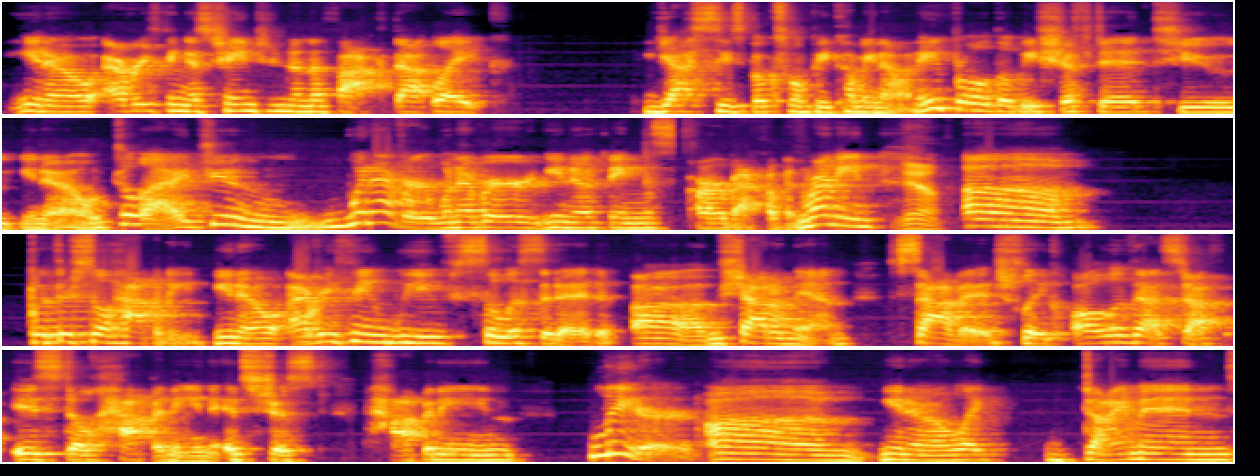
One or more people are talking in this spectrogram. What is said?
you know, everything is changing in the fact that, like, yes, these books won't be coming out in April. They'll be shifted to, you know, July, June, whenever, whenever, you know, things are back up and running. yeah. Um, but they're still happening. You know, everything we've solicited, um, Shadowman, Savage, like all of that stuff is still happening. It's just happening later. Um, you know, like Diamond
